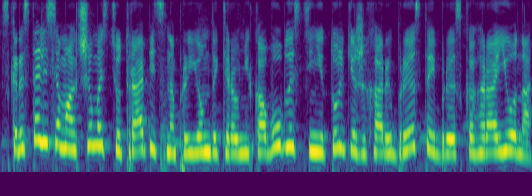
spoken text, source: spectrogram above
Скарысталіся магчымасцю трапіць на прыём да кіраўніка вобласці не толькі жыхары Брэста і брэскага района.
